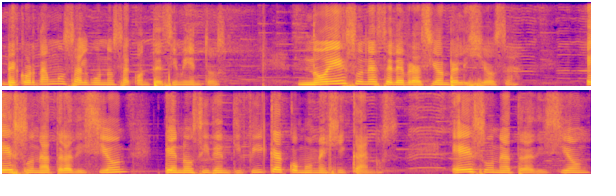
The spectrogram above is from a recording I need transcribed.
recordamos algunos acontecimientos. No es una celebración religiosa, es una tradición que nos identifica como mexicanos. Es una tradición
